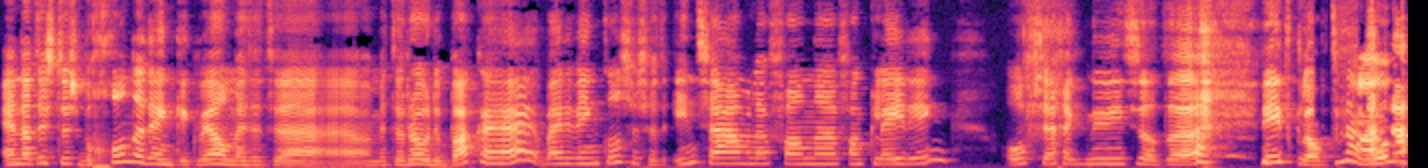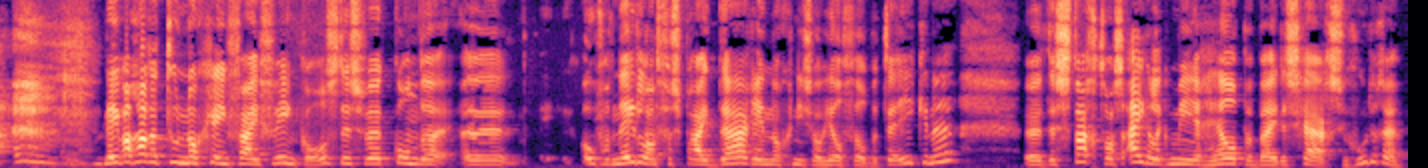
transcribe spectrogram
En dat is dus begonnen, denk ik, wel met, het, uh, met de rode bakken hè, bij de winkels. Dus het inzamelen van, uh, van kleding. Of zeg ik nu iets dat uh, niet klopt? Nou, nee, we hadden toen nog geen vijf winkels. Dus we konden over Nederland verspreid daarin nog niet zo heel veel betekenen. de start was eigenlijk meer helpen bij de schaarse goederen.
